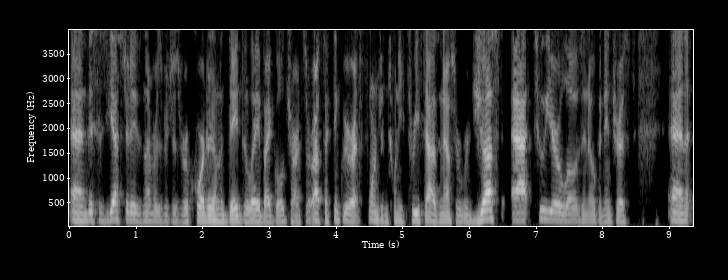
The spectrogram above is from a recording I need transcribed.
And this is yesterday's numbers, which is recorded on a day delay by Gold Charts R Us. I think we were at 423,000 now. So we're just at two year lows in open interest. And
